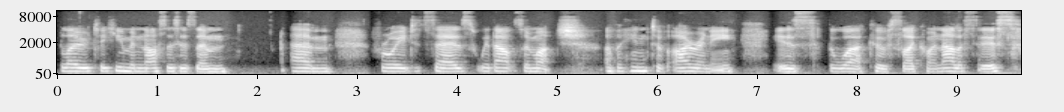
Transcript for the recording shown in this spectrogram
blow to human narcissism, um, Freud says, without so much of a hint of irony, is the work of psychoanalysis,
